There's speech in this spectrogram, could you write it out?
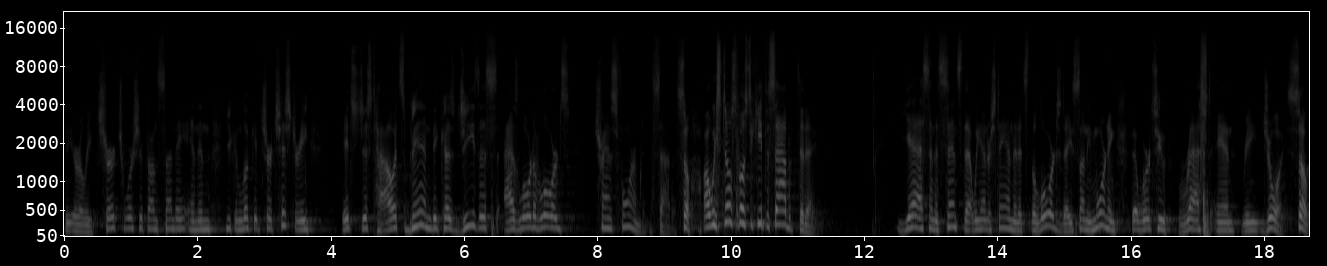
The early church worshiped on Sunday. And then you can look at church history. It's just how it's been because Jesus, as Lord of Lords, transformed the Sabbath. So, are we still supposed to keep the Sabbath today? Yes, in a sense that we understand that it's the Lord's Day, Sunday morning, that we're to rest and rejoice. So,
